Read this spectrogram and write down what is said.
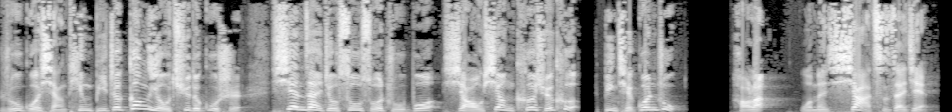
如果想听比这更有趣的故事，现在就搜索主播“小象科学课”，并且关注。好了，我们下次再见。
